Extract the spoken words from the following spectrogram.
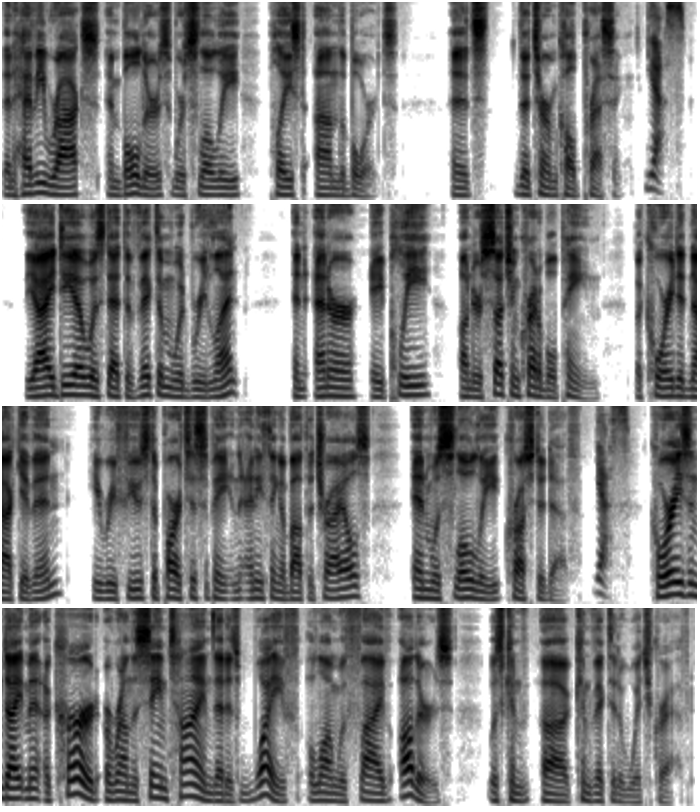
Then heavy rocks and boulders were slowly placed on the boards. And it's the term called pressing. Yes. The idea was that the victim would relent and enter a plea under such incredible pain. But Corey did not give in. He refused to participate in anything about the trials and was slowly crushed to death. Yes. Corey's indictment occurred around the same time that his wife, along with five others, was con- uh, convicted of witchcraft.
